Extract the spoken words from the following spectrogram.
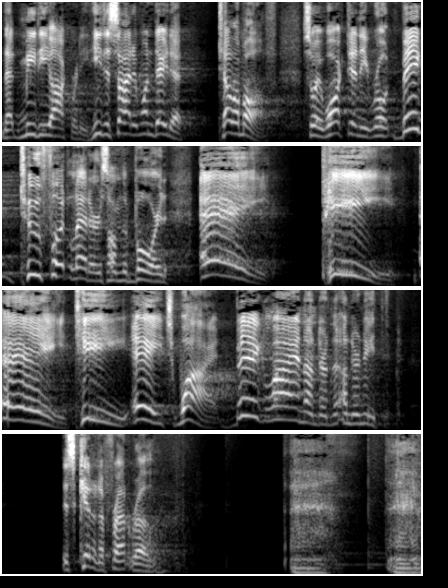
that mediocrity. He decided one day to tell them off. So he walked in, he wrote big two foot letters on the board A, P, a T H Y. Big line under the, underneath it. This kid in the front row. Uh, uh,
